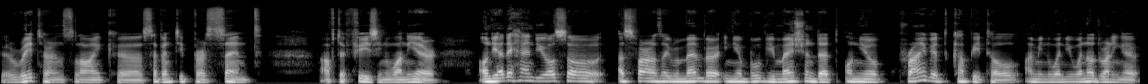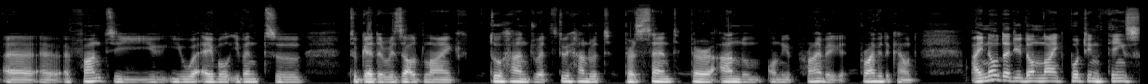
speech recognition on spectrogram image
returns, like uh, seventy percent after fees in one year. On the other hand, you also, as far as I remember in your book, you mentioned that on your private capital, I mean, when you were not running a, a, a fund, you, you were able even to to get a result like 200, 300% per annum on your private private account. I know that you don't like putting things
